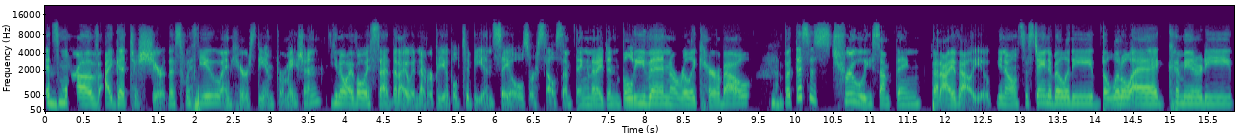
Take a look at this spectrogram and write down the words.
it's mm. more of i get to share this with you and here's the information you know i've always said that i would never be able to be in sales or sell something that i didn't believe in or really care about mm. but this is truly something that I value. You know, sustainability, the little egg community,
